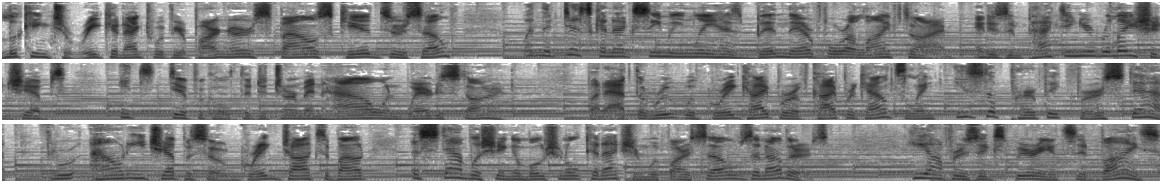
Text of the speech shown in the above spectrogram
Looking to reconnect with your partner, spouse, kids, or self? When the disconnect seemingly has been there for a lifetime and is impacting your relationships, it's difficult to determine how and where to start. But At the Root with Greg Kuiper of Kuiper Counseling is the perfect first step. Throughout each episode, Greg talks about establishing emotional connection with ourselves and others. He offers experience advice,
